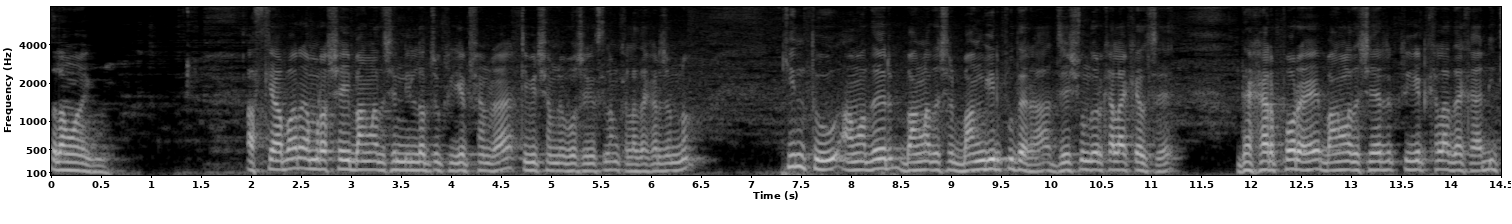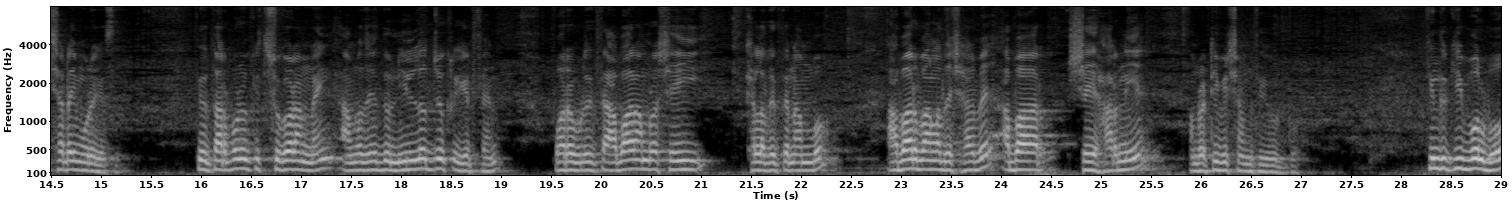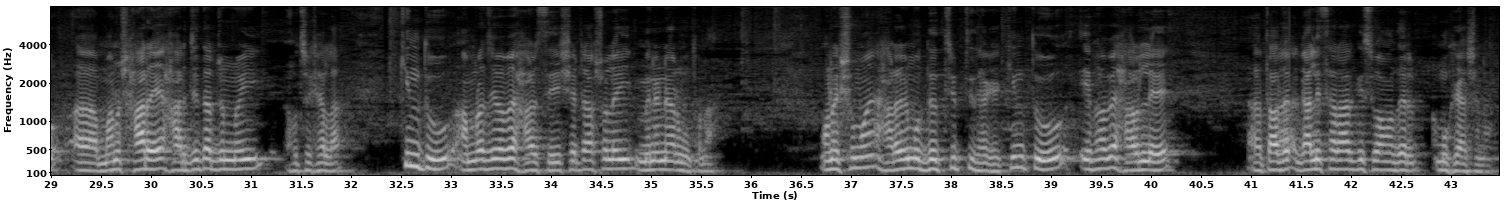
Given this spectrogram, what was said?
সালামু আলাইকুম। আজকে আবার আমরা সেই বাংলাদেশের নির্লজ্জ ক্রিকেট ফ্যানরা টিভির সামনে বসে গেছিলাম খেলা দেখার জন্য। কিন্তু আমাদের বাংলাদেশের বাঙ্গির পুতেরা যে সুন্দর খেলা খেলছে, দেখার পরে বাংলাদেশের ক্রিকেট খেলা দেখার ইচ্ছাটাই মরে গেছে। কিন্তু তারপরেও কিচ্ছু করার নাই। আমরা যেহেতু নির্লজ্জ ক্রিকেট ফ্যান, পরবর্তীতে আবার আমরা সেই খেলা দেখতে নামবো। আবার বাংলাদেশ হারবে, আবার সেই হার নিয়ে আমরা টিভির সামনে থেকে উঠবো। কিন্তু কি বলব মানুষ হারে, হার জেতার জন্যই হচ্ছে খেলা। কিন্তু আমরা যেভাবে হারছি, সেটা আসলেই মেনে নেওয়ার মতো না। অনেক সময় হারের মধ্যে তৃপ্তি থাকে, কিন্তু এভাবে হারলে তাদের গালি ছাড়া আর কিছু আমাদের মুখে আসে না।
